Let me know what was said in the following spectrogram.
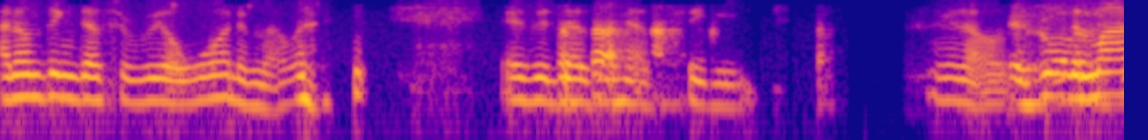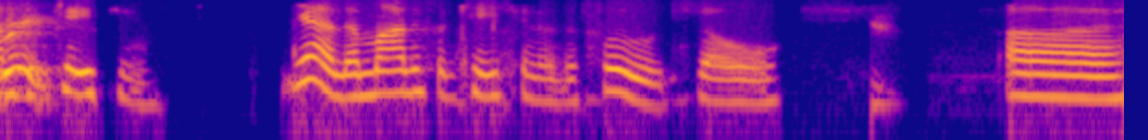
I don't think that's a real watermelon, as it doesn't have seeds. You know, well the as grapes. modification. Yeah, the modification of the food. So, uh,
